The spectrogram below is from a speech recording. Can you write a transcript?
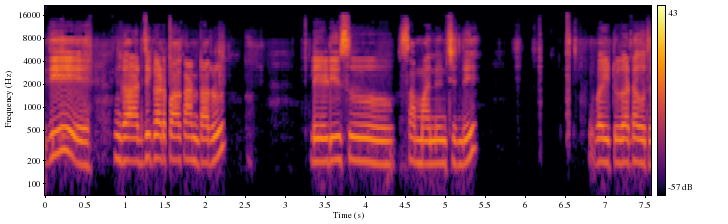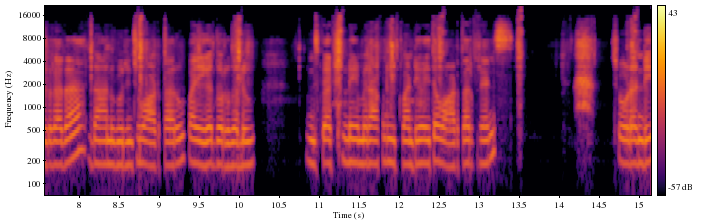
ఇది గాడిది గడపాక అంటారు. లేడీస్ సంబంధించింది. వైట్ గట్ట అవుతుంది కదా దాని గురించి వాడతారు. పైగా దురదలు ఇన్స్పెక్షన్లు ఏమి రాకుండా ఇటువంటివి అయితే వాడతారు ఫ్రెండ్స్. చూడండి.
